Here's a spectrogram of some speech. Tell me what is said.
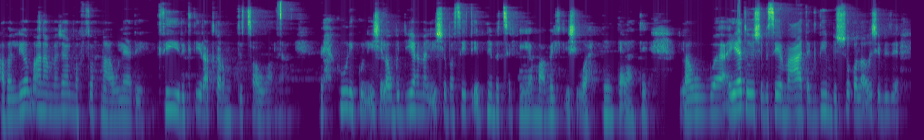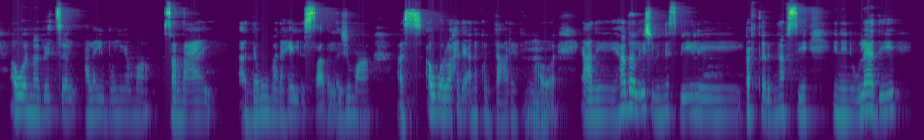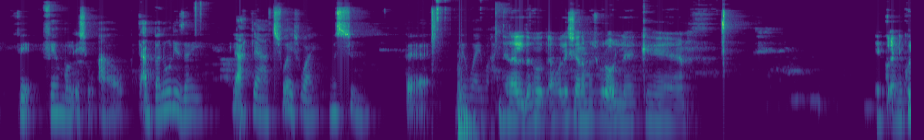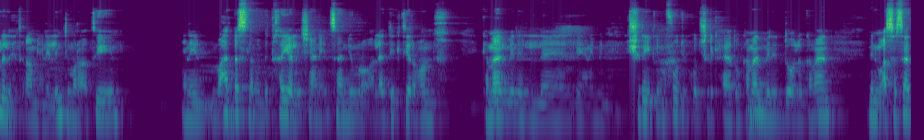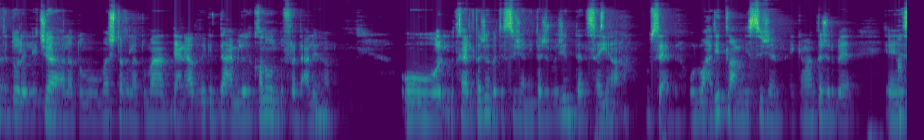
أما اليوم أنا مجال مفتوح مع أولادي. كثير كثير أكثر من تتصور يعني. بيحكوا لي كل إشي. لو بدي يعمل إشي بسيط ابني بتصير في ما عملت إشي واحد اثنين ثلاثة. لو أياته إشي بصير معاه تقديم بالشغل أو إشي بزي أول ما بيتصل علي بقول لي ما صار معي قدموه مناهيل الصعب الجمعة بس أول واحدة أنا كنت أعرف. يعني هذا الإشي بالنسبة لي بفتخر بنفسي إن أولادي في فهموا الإشي. أو تقبلوني زي لا طلعت شوي شوي مش بهواي واحد. دلال داود أول شيء أنا مجبور أقول لك آه، يعني كل الاحترام يعني اللي أنت مرقتيه يعني الواحد بس لما بتخيل إيش يعني إنسان يمرق على قد كتير عنف كمان من ال يعني من الشريك المفروض يكون شريك حياته وكمان من الدولة وكمان من مؤسسات الدولة اللي تجاهلت وما اشتغلت وما يعني هذاك الدعم اللي القانون بفرض عليها. وبتخيل تجربة السجن هي تجربة جدا سيئة. وصعبة والواحد يطلع من السجن. هي كمان تجربة آه،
